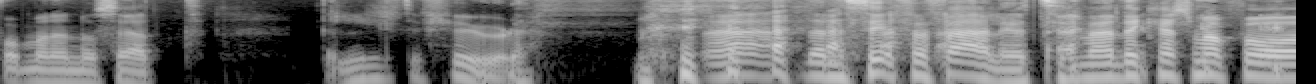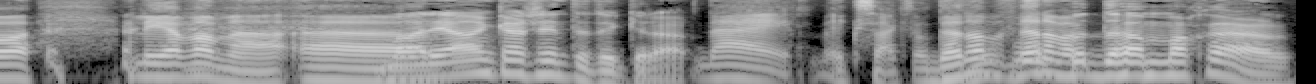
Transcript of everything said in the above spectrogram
får man ändå säga att den är lite ful. Den ser förfärlig ut, men det kanske man får leva med. Eh, Marianne kanske inte tycker det. Nej, exakt. Och Den har, får den, har varit, bedöma själv.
